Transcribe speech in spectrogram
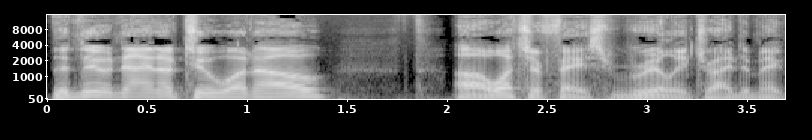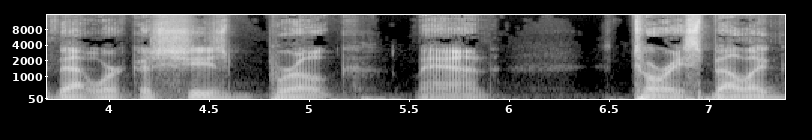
The new 90210, uh, what's her face really tried to make that work because she's broke, man. Tori Spelling,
